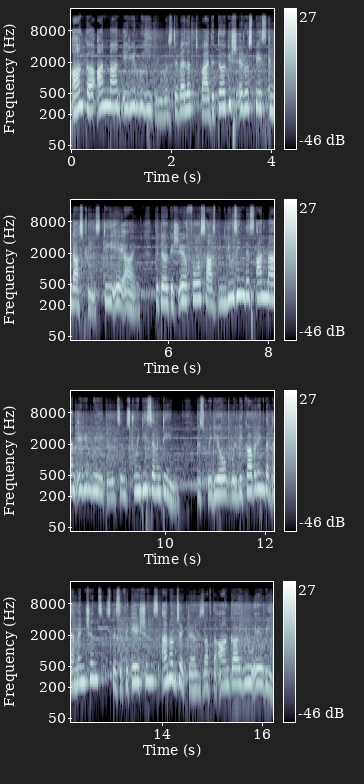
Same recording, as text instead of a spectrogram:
Anka unmanned aerial vehicle was developed by the Turkish Aerospace Industries TAI. The Turkish Air Force has been using this unmanned aerial vehicle since 2017. This video will be covering the dimensions, specifications and objectives of the Anka UAV.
